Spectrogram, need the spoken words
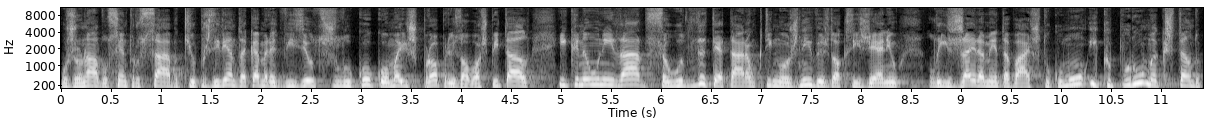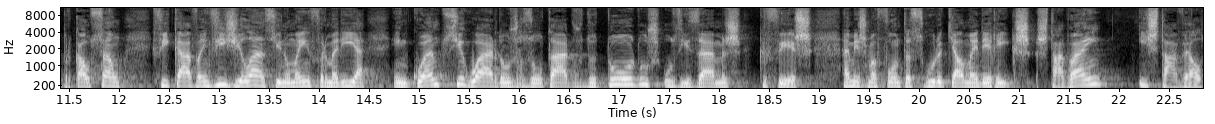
O Jornal do Centro sabe que o presidente da Câmara de Viseu se deslocou com meios próprios ao hospital e que na unidade de saúde detectaram que tinha os níveis de oxigênio ligeiramente abaixo do comum e que, por uma questão de precaução, ficava em vigilância numa enfermaria enquanto se aguardam os resultados de todos os exames que fez. A mesma fonte assegura que Almeida Henriques está bem, e estável.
